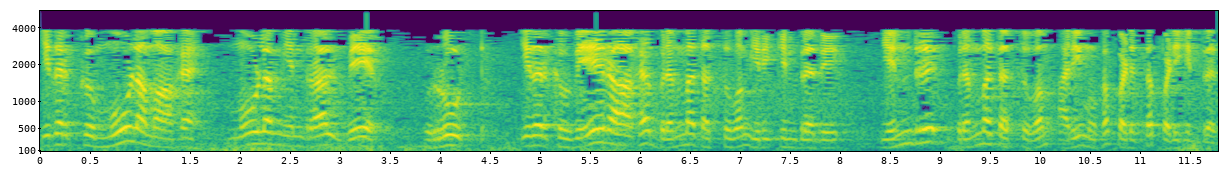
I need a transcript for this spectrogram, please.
இதற்கு மூலமாக மூலம் என்றால் வேர் ரூட் இதற்கு வேறாக பிரம்ம தத்துவம் இருக்கின்றது என்று பிரம்ம தத்துவம் அறிமுகப்படுத்தப்படுகின்றது.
